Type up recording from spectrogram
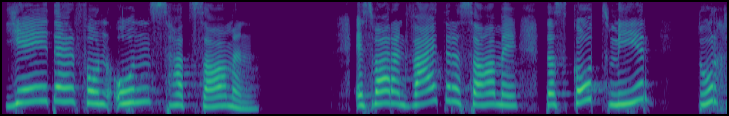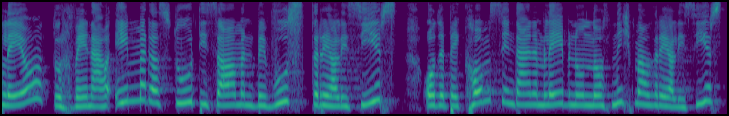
jeder von uns hat Samen. Es war ein weiterer Same, dass Gott mir durch Leo, durch wen auch immer, dass du die Samen bewusst realisierst oder bekommst in deinem Leben und noch nicht mal realisierst.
